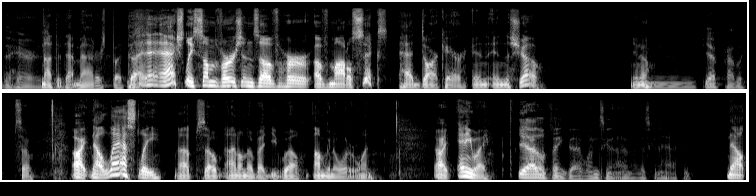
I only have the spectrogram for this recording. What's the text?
the hair is Not that that matters, but uh, and and actually, some versions of her of Model Six had dark hair in in the show. You know, Mm, yeah, probably. so all right. Now, lastly, uh, so I don't know about you. Well, I'm going to order one. All right. Anyway, Yeah, I don't think that one's gonna that's gonna happen. now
